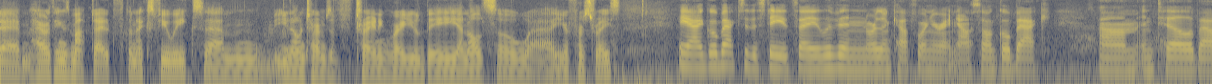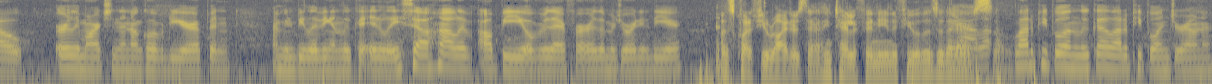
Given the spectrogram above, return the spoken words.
Um, how are things mapped out for the next few weeks? Um, you know, in terms of training, where you'll be, and also uh, your first race. Yeah, I go back to the States. I live in Northern California right now, so I'll go back um, until about early March, and then I'll go over to Europe, and I'm going to be living in Lucca, Italy. So I'll live, I'll be over there for the majority of the year. There's quite a few riders there. I think Taylor Phinney and a few others are there. yeah, a, so. a lot of people in Lucca, a lot of people in Girona.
